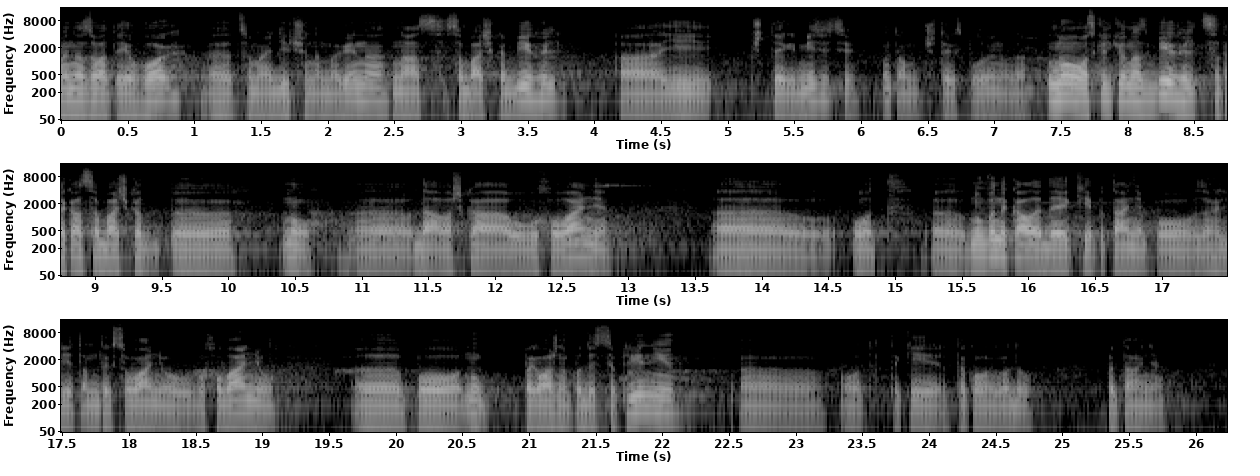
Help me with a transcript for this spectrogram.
Мене звати Єгор, е, це моя дівчина Марина. У нас собачка Бігель, е, їй 4 місяці, ну там 4,5, да. Ну, оскільки у нас Бігель, це така собачка, е, ну, да, важка у вихованні. От, ну, виникали деякі питання по взагалі там дресуванню, вихованню, по, ну, переважно по дисципліні. От, такі, такого роду питання.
